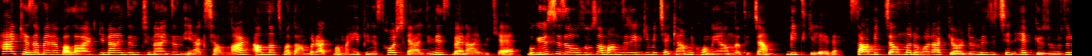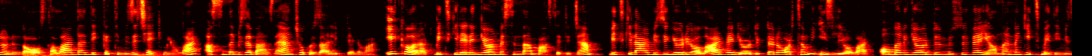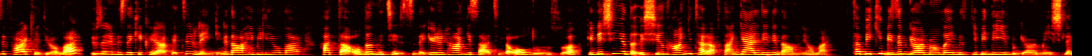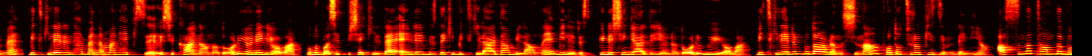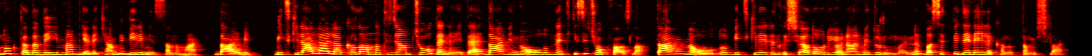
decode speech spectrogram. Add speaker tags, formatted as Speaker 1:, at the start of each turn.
Speaker 1: Herkese merhabalar, günaydın, tünaydın, iyi akşamlar. Anlatmadan bırakmama hepiniz hoş geldiniz. Ben Aybüke. Bugün size uzun zamandır ilgimi çeken bir konuyu anlatacağım. Bitkileri. Sabit canlılar olarak gördüğümüz için hep gözümüzün önünde olsalar da dikkatimizi çekmiyorlar. Aslında bize benzeyen çok özellikleri var. İlk olarak bitkilerin görmesinden bahsedeceğim. Bitkiler bizi görüyorlar ve gördükleri ortamı izliyorlar. Onları gördüğümüzü ve yanlarına gitmediğimizi fark ediyorlar. Üzerimizdeki kıyafetin rengini dahi dahi biliyorlar. Hatta odanın içerisinde günün hangi saatinde olduğumuzu, güneşin ya da ışığın hangi taraftan geldiğini de anlıyorlar. Tabii ki bizim görme olayımız gibi değil bu görme işlemi. Bitkilerin hemen hemen hepsi ışık kaynağına doğru yöneliyorlar. Bunu basit bir şekilde evlerimizdeki bitkilerden bile anlayabiliriz. Güneşin geldiği yöne doğru büyüyorlar. Bitkilerin bu davranışına fototropizm deniyor. Aslında tam da bu noktada değinmem gereken bir bilim insanı var. Darwin. Bitkilerle alakalı anlatacağım çoğu deneyde Darwin ve oğlunun etkisi çok fazla. Darwin ve oğlu bitkilerin ışığa doğru yönelme durumlarını basit bir deneyle kanıtlamışlar.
